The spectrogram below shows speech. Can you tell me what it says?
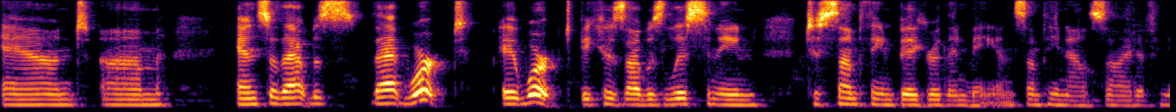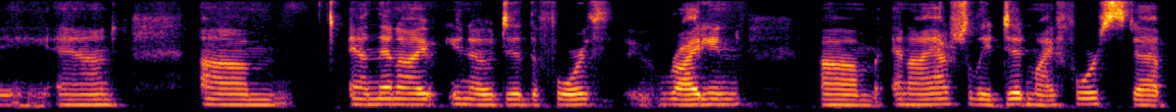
and um, and so that was that worked. It worked because I was listening to something bigger than me and something outside of me, and um, and then I, you know, did the fourth writing, um, and I actually did my fourth step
